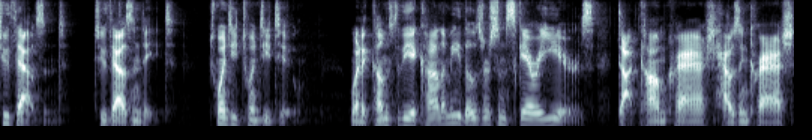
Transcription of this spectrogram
Two thousand, two thousand eight, 2022. When it comes to the economy, those are some scary years. Dot com crash, housing crash,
